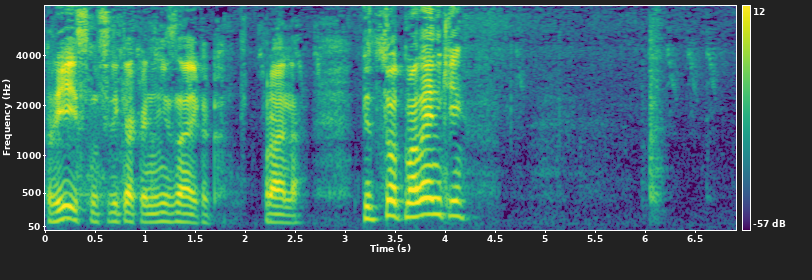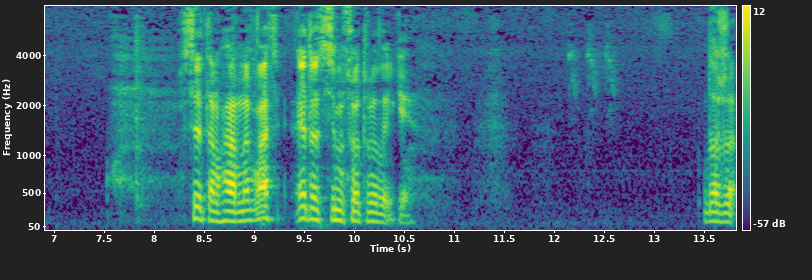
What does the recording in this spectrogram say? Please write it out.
рейс, ну или как они, не знаю, как правильно. 500 маленький. Все там гарно бачить. Этот 700 великий. Даже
